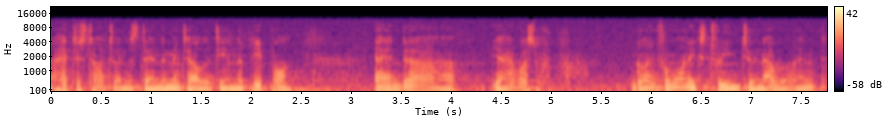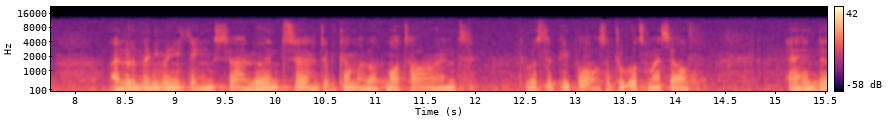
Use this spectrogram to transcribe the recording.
I had to start to understand the mentality and the people. And uh, yeah, I was going from one extreme to another and I learned many, many things. I learned uh, to become a lot more tolerant towards the people, also towards myself. And uh,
